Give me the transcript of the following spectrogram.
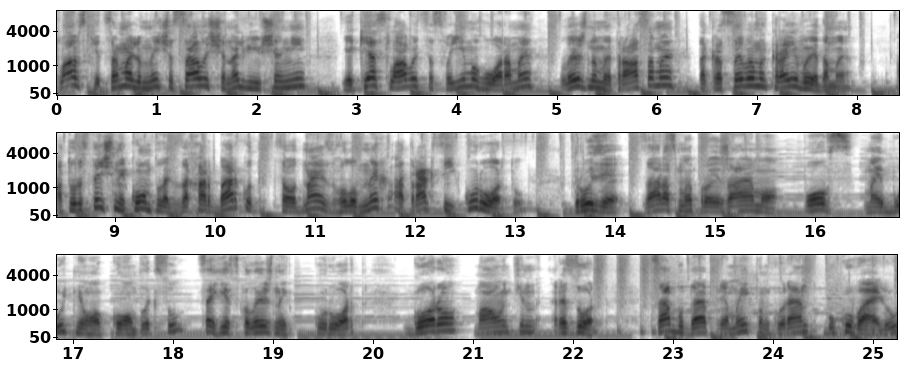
Славське це мальовниче селище на Львівщині, яке славиться своїми горами, лижними трасами та красивими краєвидами. А туристичний комплекс Захар Беркут це одна із головних атракцій курорту. Друзі, зараз ми проїжджаємо повз майбутнього комплексу. Це гірськолижний курорт Горо Mountain Resort. Це буде прямий конкурент Буковелю.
